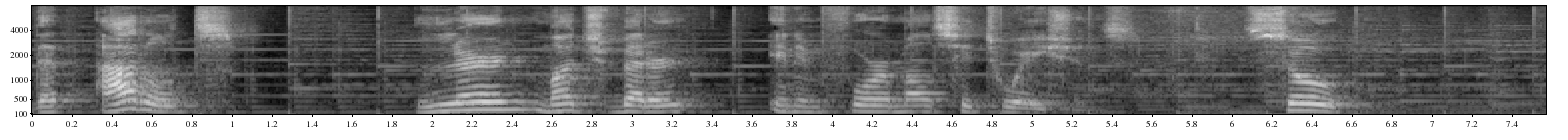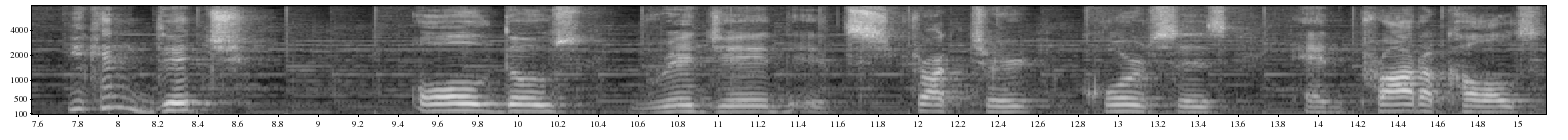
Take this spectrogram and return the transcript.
that adults learn much better in informal situations. So you can ditch all those rigid, structured courses and protocols.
